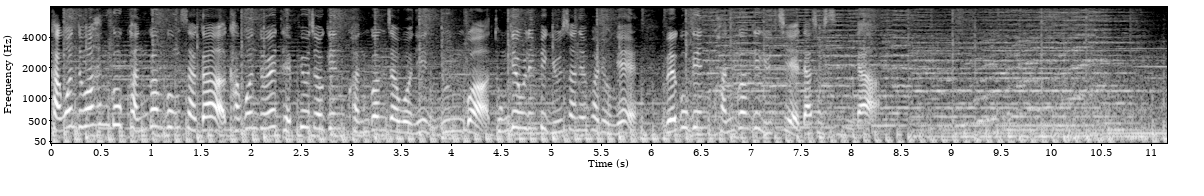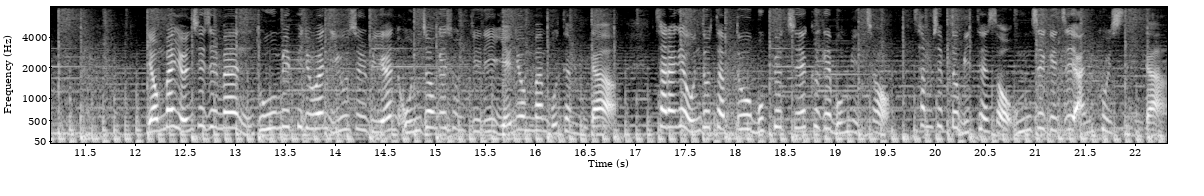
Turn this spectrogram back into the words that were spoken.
강원도와 한국관광공사가 강원도의 대표적인 관광 자원인 눈과 동계올림픽 유산을 활용해 외국인 관광객 유치에 나섰습니다. 연말 연시지만 도움이 필요한 이웃을 위한 온정의 손길이 예년만 못합니다. 사랑의 온도탑도 목표치에 크게 못 미쳐 30도 밑에서 움직이지 않고 있습니다.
